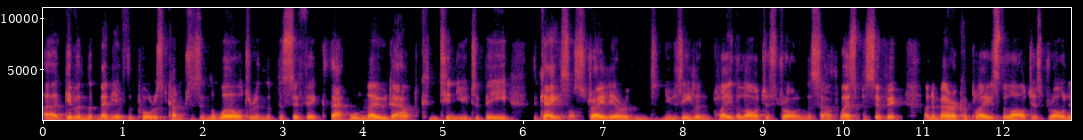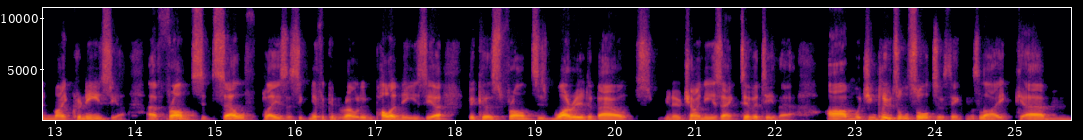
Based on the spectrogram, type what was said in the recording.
uh, given that many of the poorest countries in the world are in the Pacific, that will no doubt continue to be the case. Australia and New Zealand play the largest role in the Southwest Pacific, and America plays the largest role in Micronesia. Uh, France itself plays a significant role in Polynesia because France is worried about you know, Chinese activity there um, which includes all sorts of things like um,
